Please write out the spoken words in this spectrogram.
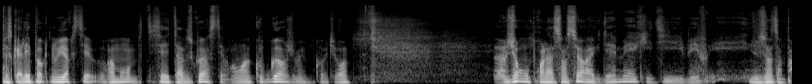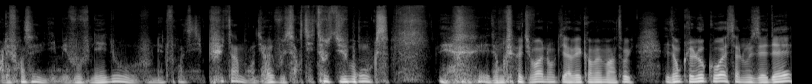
Parce qu'à l'époque, New York, c'était vraiment, tu sais, Times Square, c'était vraiment un coupe-gorge même, quoi, tu vois. Un jour, on prend l'ascenseur avec des mecs, il dit, mais il nous entend parler français, il me dit, mais vous venez d'où? Vous venez de France? Il dit, putain, mais on dirait que vous sortez tous du Bronx. Et, donc, tu vois, donc il y avait quand même un truc. Et donc, le loco, ça nous aidait.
